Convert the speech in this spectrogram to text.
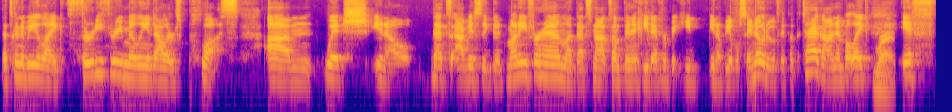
that's going to be like 33 million dollars plus um, which you know that's obviously good money for him. Like that's not something that he'd ever be he'd you know be able to say no to if they put the tag on him. But like right. if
